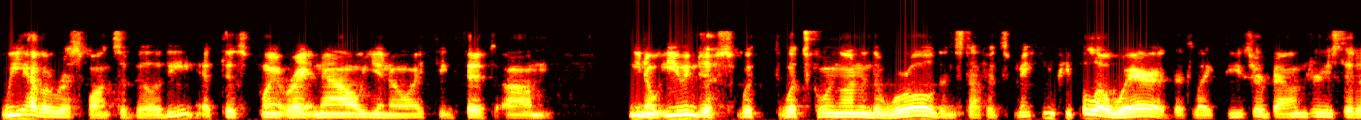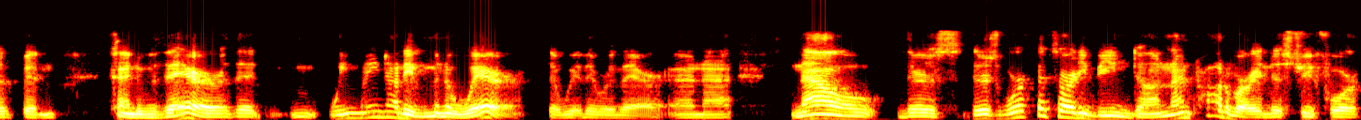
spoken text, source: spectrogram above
we have a responsibility at this point right now. You know, I think that. Um, you know even just with what's going on in the world and stuff it's making people aware that like these are boundaries that have been kind of there that we may not even been aware that we, they were there. And uh, now there's there's work that's already being done. And i'm proud of our industry for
